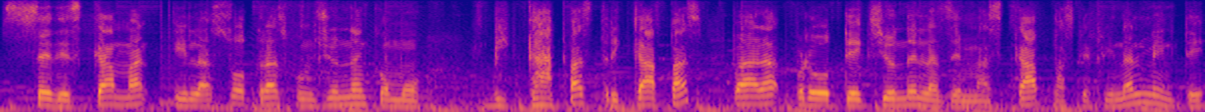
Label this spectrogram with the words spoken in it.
se descaman y las otras funcionan como bicapas, tricapas para protección de las demás capas, que finalmente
